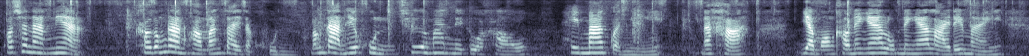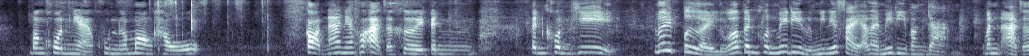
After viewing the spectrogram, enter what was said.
เพราะฉะนั้นเนี่ยเขาต้องการความมั่นใจจากคุณ ต้องการให้คุณเชื่อมั่นในตัวเขาให้มากกว่านี้นะคะ อย่ามองเขาในแง่ลบในแง่ร้ายได้ไหม บางคนเนี่ยคุณก็มองเขาก่อนหน้านี้เขาอาจจะเคยเป็นเป็นคนที่เลื่อยเปื่อย หรือว่าเป็นคนไม่ดีหรือมีนิสัยอะไรไม่ดีบางอย่าง มันอาจจะ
